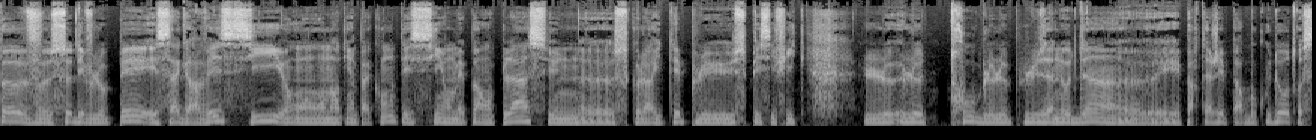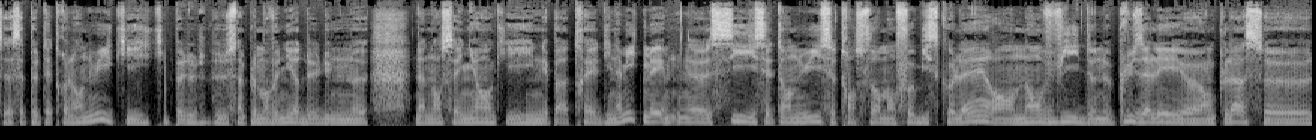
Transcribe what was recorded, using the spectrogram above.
peuvent se développer et s'aggraver si on n'en tient pas compte et si on met pas en place une euh, scolarité plus spécifique. Le, le trouble le plus anodin euh, et partagé par beaucoup d'autres, ça, ça, peut être l'ennui qui, qui peut, simplement venir d'un enseignant qui n'est pas très dynamique. Mais euh, si cet ennui se transforme en phobie scolaire, en envie de ne plus aller euh, en classe euh,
